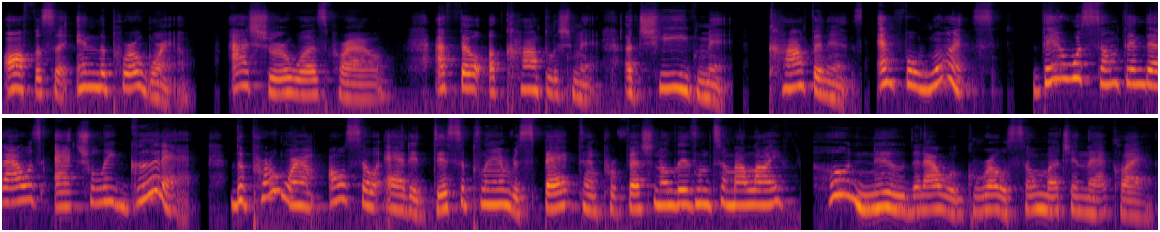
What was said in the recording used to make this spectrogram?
officer in the program. I sure was proud. I felt accomplishment, achievement, confidence, and for once, there was something that I was actually good at. The program also added discipline, respect, and professionalism to my life. Who knew that I would grow so much in that class?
